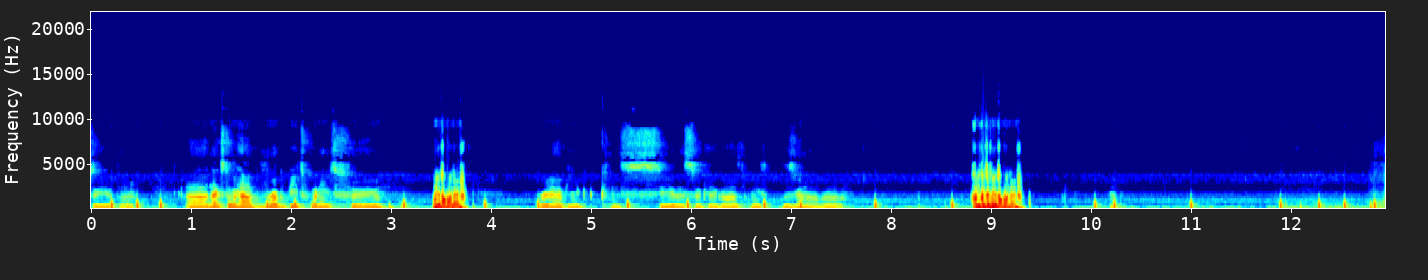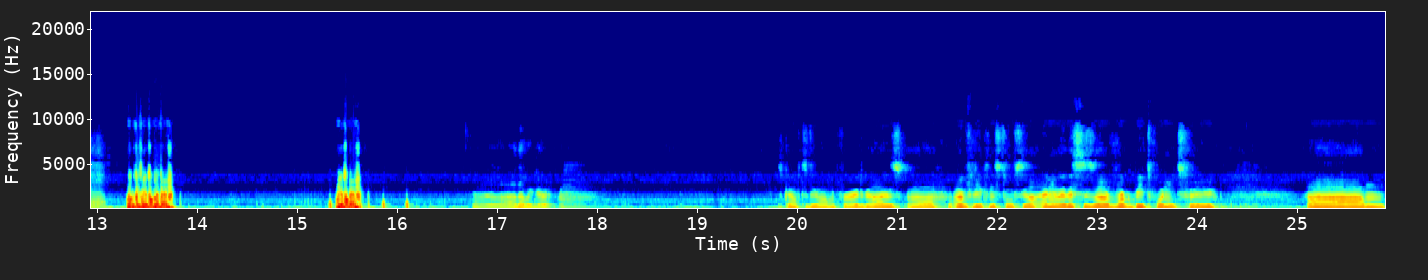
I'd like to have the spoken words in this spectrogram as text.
see though. Uh, next we have Rugby 22. Really hoping you can see this okay guys. Let me zoom out a bit. Uh, there we go. Just gonna have to do I'm afraid, guys. Uh, hopefully you can still see that. Anyway, this is a uh, Rugby 22. Um,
